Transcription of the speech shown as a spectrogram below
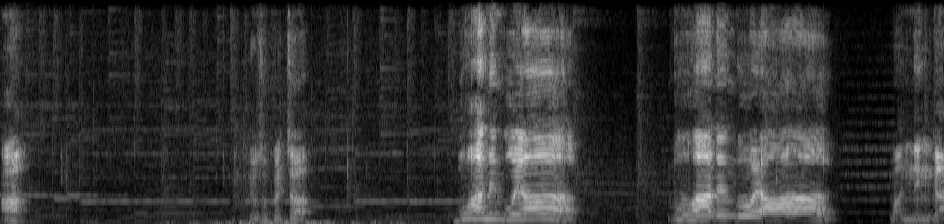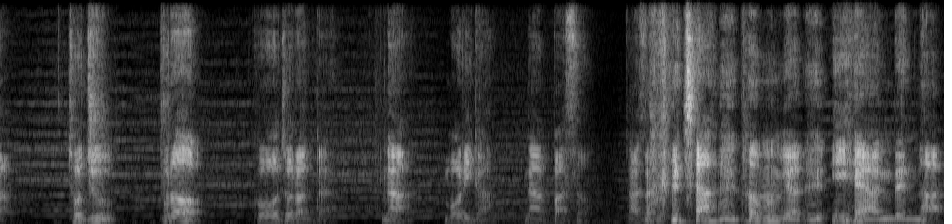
아. 여섯 글자. 뭐 하는 거야? 뭐 하는 거야? 맞는가? 저주 풀어. 거절한다. 나 머리가 나빠서 다섯 글자 넘으면 이해 안 된다.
